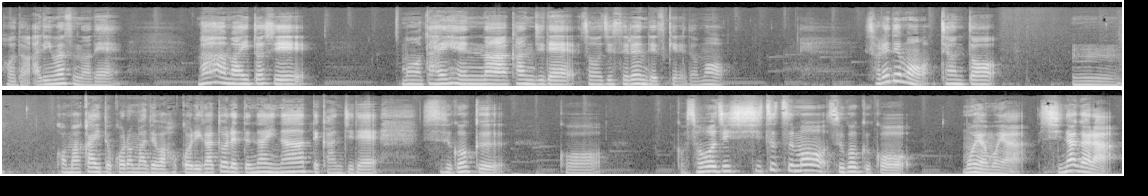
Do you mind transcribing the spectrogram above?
ほどありますのでまあ毎年もう大変な感じで掃除するんですけれどもそれでもちゃんとうん細かいところまではほこりが取れてないなって感じですごくこうこう掃除しつつもすごくこうモヤモヤしながら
